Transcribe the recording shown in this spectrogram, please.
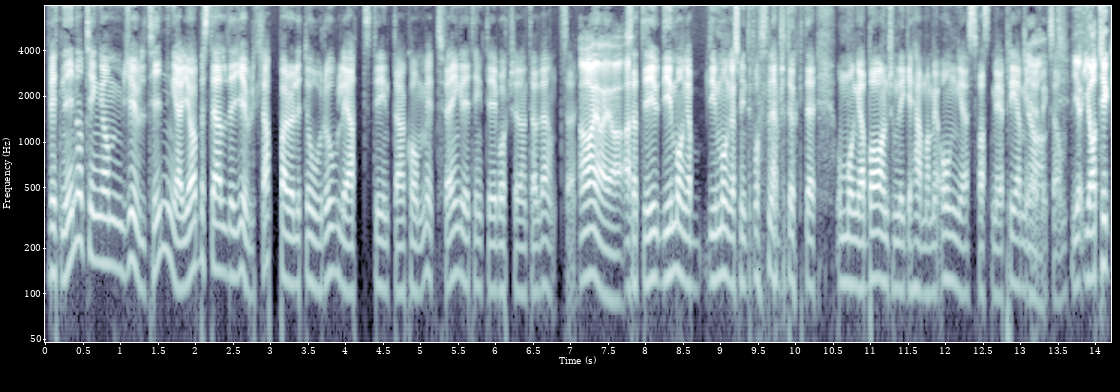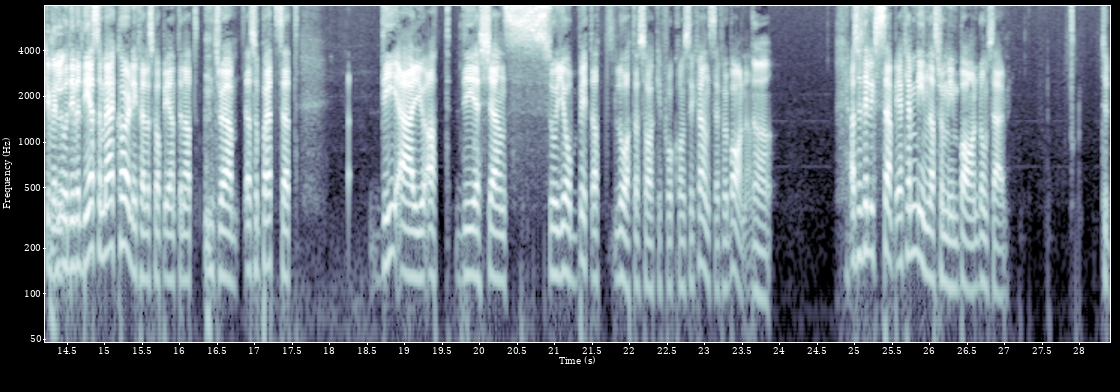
Vet ni någonting om jultidningar? Jag beställde julklappar och är lite orolig att det inte har kommit För en grej tänkte jag bort redan till advent så. Ja, ja, ja. Att, så att det är ju många, det är många som inte får sina produkter Och många barn som ligger hemma med ångest fast med premier Ja. liksom jag, jag tycker väl... Och det är väl det som är curlingföräldraskap egentligen att, tror jag, alltså på ett sätt Det är ju att det känns så jobbigt att låta saker få konsekvenser för barnen Ja, Alltså till exempel, jag kan minnas från min barndom så här. Typ,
